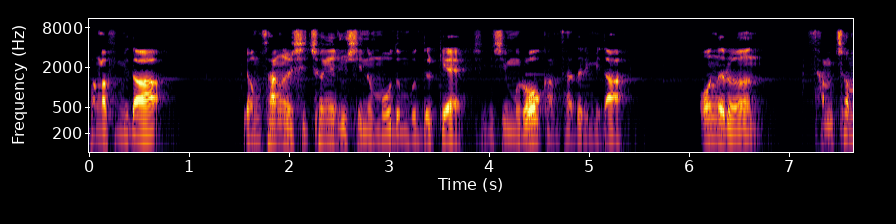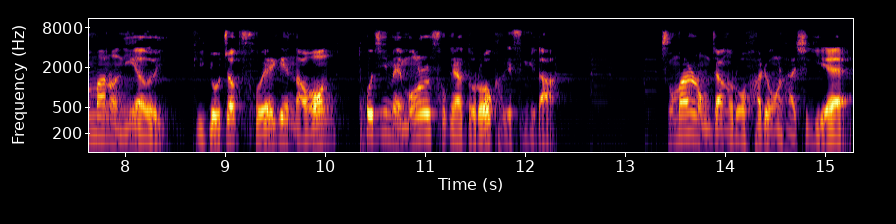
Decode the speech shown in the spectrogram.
반갑습니다. 영상을 시청해주시는 모든 분들께 진심으로 감사드립니다. 오늘은 3천만원 이하의 비교적 소액에 나온 토지 매물 소개하도록 하겠습니다. 주말 농장으로 활용을 하시기에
